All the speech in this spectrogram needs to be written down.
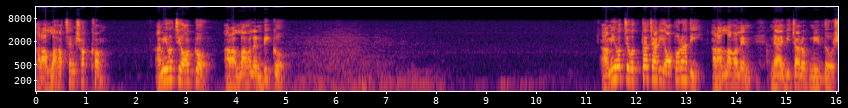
আর আল্লাহ হচ্ছেন সক্ষম। আমি হচ্ছি অজ্ঞ, আর আল্লাহ হলেন বিজ্ঞ। আমি হচ্ছে অত্যাচারী, অপরাধী, আর আল্লাহ হলেন ন্যায় বিচারক নির্দোষ।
